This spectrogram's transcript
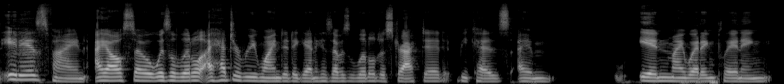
It is fine. I also was a little I had to rewind it again because I was a little distracted because I'm in my wedding planning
